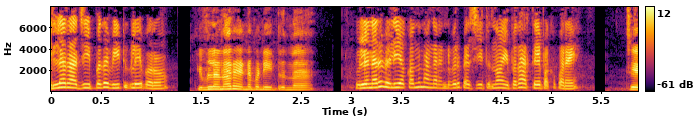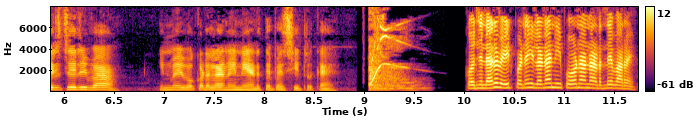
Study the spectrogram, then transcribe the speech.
இல்ல ராஜி இப்பதான் வீட்டுக்குள்ளே போறோம். இவ்வளோ நேரம் என்ன பண்ணிட்டு இருந்த? இவ்வளவு நேரம் வெளியே உட்காந்து நாங்க ரெண்டு பேரும் பேசிட்டு இருந்தோம். இப்பதான் அத்தையை பார்க்க போறேன். சரி சரி வா. இனிமே இவ கூடலாம் நின்று இடத்த பேசிட்டு இருக்க? கொஞ்ச நேரம் வெயிட் பண்ணி இல்லைன்னா நீ போ நான் நடந்தே வரேன்.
